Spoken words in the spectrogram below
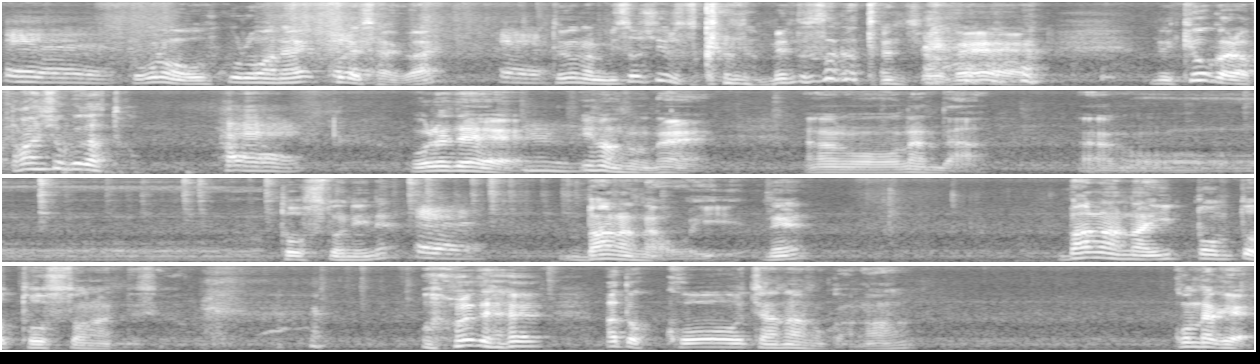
えところがおふくろはねこれ幸い、ええ。というのは味噌汁作るの面倒くさかったんですよね。で今日からパン食だと。えはい。俺で、うん。今のねあのなんだあのトーストにねえバナナをいねバナナ1本とトーストなんですよ。それであと紅茶なのかな。こんだけ。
